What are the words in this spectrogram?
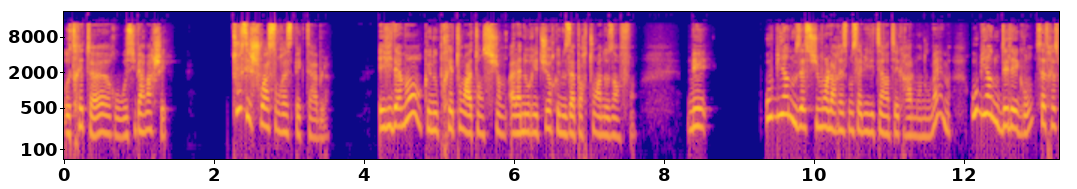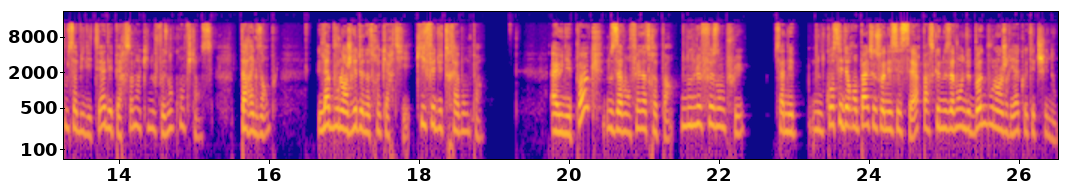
au traiteur ou au supermarché. Tous ces choix sont respectables. Évidemment que nous prêtons attention à la nourriture que nous apportons à nos enfants. Mais ou bien nous assumons la responsabilité intégralement nous-mêmes, ou bien nous déléguons cette responsabilité à des personnes en qui nous faisons confiance. Par exemple, la boulangerie de notre quartier, qui fait du très bon pain. À une époque, nous avons fait notre pain. Nous ne le faisons plus. Ça nous ne considérons pas que ce soit nécessaire parce que nous avons une bonne boulangerie à côté de chez nous.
